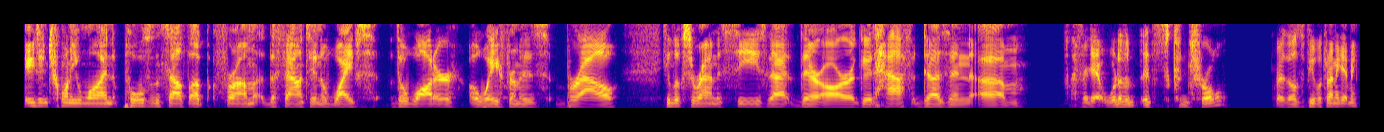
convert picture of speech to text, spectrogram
Agent 21 pulls himself up from the fountain, wipes the water away from his brow. He looks around and sees that there are a good half dozen, um, I forget, what are the, it's control? Are those the people trying to get me?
